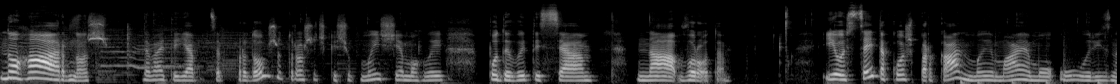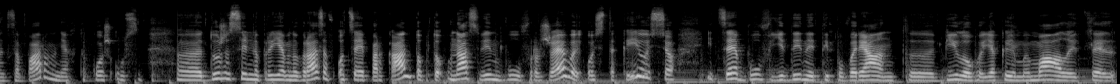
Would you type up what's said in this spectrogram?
Ну, гарно ж. Давайте я це продовжу трошечки, щоб ми ще могли подивитися на ворота. І ось цей також паркан ми маємо у різних забарвленнях. Також у... е, дуже сильно приємно вразив оцей паркан. Тобто у нас він був рожевий, ось такий ось. І це був єдиний типу варіант е, білого, який ми мали. Це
